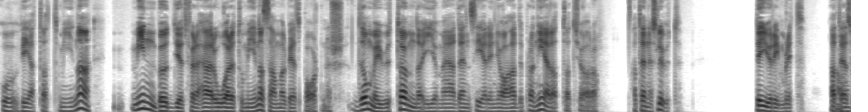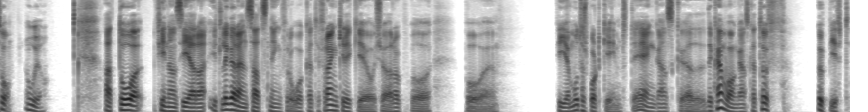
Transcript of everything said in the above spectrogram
och vet att mina min budget för det här året och mina samarbetspartners, de är uttömda i och med den serien jag hade planerat att köra. Att den är slut. Det är ju rimligt att det Ja. är så. Oh ja. Att då finansiera ytterligare en satsning för att åka till Frankrike och köra på, på eh, via Motorsport Games, det är en ganska, det kan vara en ganska tuff uppgift.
